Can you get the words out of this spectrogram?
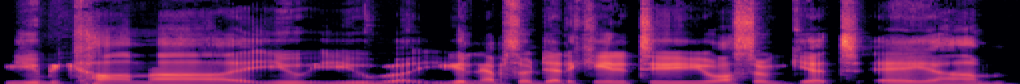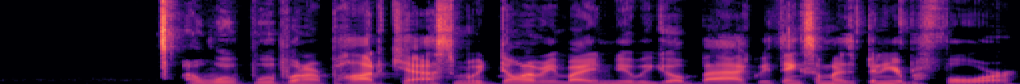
you become uh, you you uh, you get an episode dedicated to you. You also get a um, a whoop whoop on our podcast. And we don't have anybody new. We go back. We think somebody's been here before,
